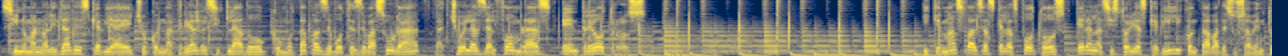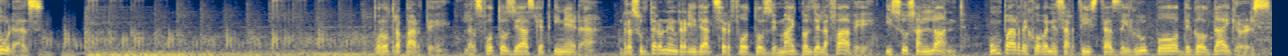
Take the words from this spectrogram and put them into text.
sino manualidades que había hecho con material reciclado como tapas de botes de basura, tachuelas de alfombras, entre otros. Y que más falsas que las fotos eran las historias que Billy contaba de sus aventuras. Por otra parte, las fotos de Asket y Nera resultaron en realidad ser fotos de Michael de la Fave y Susan Lund, un par de jóvenes artistas del grupo The Gold Diggers.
